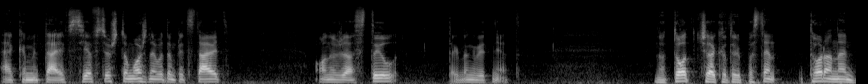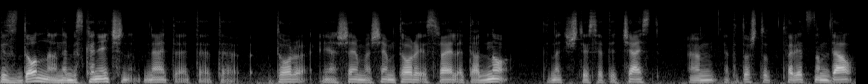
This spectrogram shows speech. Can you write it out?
э, комментарии, все, все, что можно об этом представить, он уже остыл, тогда он говорит, нет. Но тот человек, который постоянно... Тора, она бездонна, она бесконечна. Да, это, это, это Тора и Ашем, Ашем, Тора, Израиль — это одно. Это значит, что если это часть, эм, это то, что Творец нам дал,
